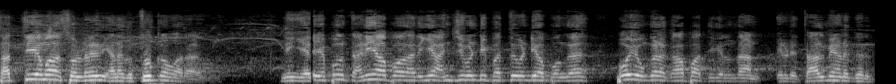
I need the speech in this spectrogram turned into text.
சத்தியமா சொல்றேன் எனக்கு தூக்கம் வராது. நீங்க எப்பவும் தனியா போகாதீங்க. அஞ்சு வண்டி பத்து வண்டியா போங்க. போய் உங்களை காப்பாத்திக்கிறேன் தான். என்னுடைய தாழ்மையான கருத்து.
